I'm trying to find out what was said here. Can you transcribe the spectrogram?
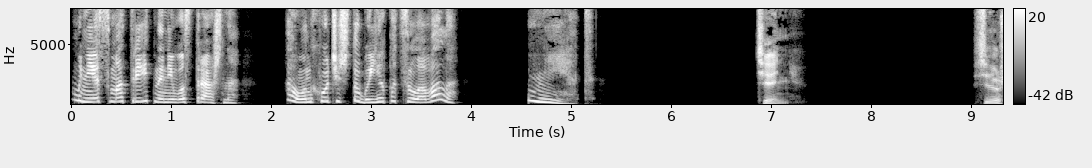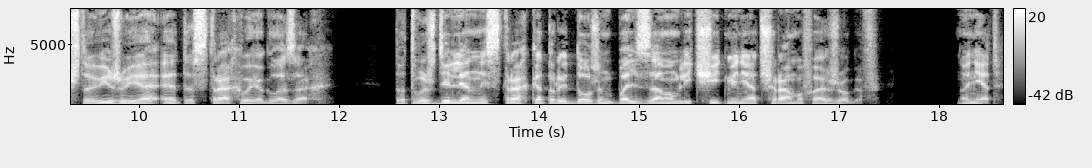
Мне смотреть на него страшно. А он хочет, чтобы я поцеловала? Нет. Тень. Все, что вижу я, это страх в ее глазах. Тот вожделенный страх, который должен бальзамом лечить меня от шрамов и ожогов. Но нет.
